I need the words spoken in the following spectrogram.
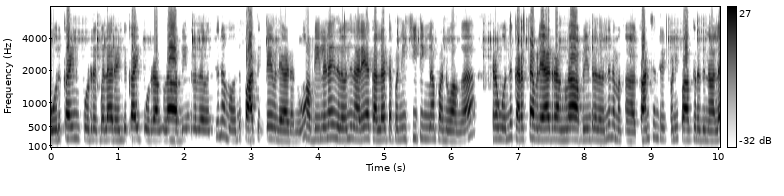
ஒரு காயின் போடுறதுக்கு பதிலாக ரெண்டு காய் போடுறாங்களா? அப்படின்றத வந்து நம்ம வந்து பாத்துக்கிட்டே விளையாடணும். அப்படி இல்லைன்னா இதுல வந்து நிறைய கல்லாட்ட பண்ணி சீட்டிங் எல்லாம் பண்ணுவாங்க. அவங்க வந்து கரெக்டா விளையாடுறாங்களா? அப்படின்றத வந்து நம்ம கான்சென்ட்ரேட் பண்ணி பாக்குறதுனால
